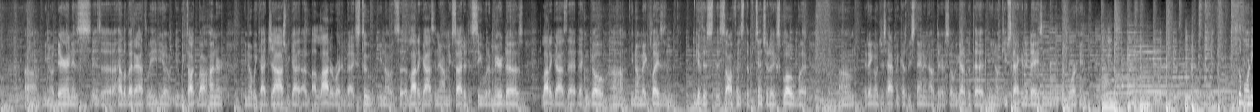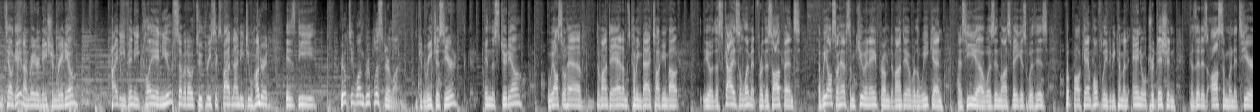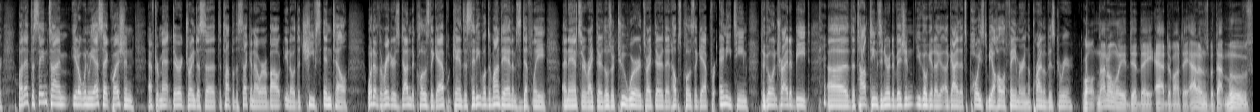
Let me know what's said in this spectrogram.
um, you know, Darren is is a hell of an athlete. You know, we talked about Hunter. You know, we got Josh. We got a, a, lot of running backs too. You know, it's a lot of guys in there. I'm excited to see what Amir does. A lot of guys that, that can go, um, you know, make plays and give this this offense the potential to explode. But um, it ain't gonna just happen because we're standing out there. So we got to put that, you know, keep stacking the days and, and put the work in. It's the morning tailgate on Raider Nation Radio. Heidi, Vinny, Clay, and you, 702 365 9200 is the Realty One Group listener line. You can reach us here in the studio. We also have Davante Adams coming back talking about you know the sky's the limit for this offense. And we also have some Q and A from Davante over the weekend as he uh, was in Las Vegas with his football camp, hopefully to become an annual tradition because it is awesome when it's here. But at the same time, you know, when we asked that question after Matt Derrick joined us uh, at the top of the second hour about you know the Chiefs' intel, what have the Raiders done to close the gap with Kansas City? Well, Davante Adams is definitely an answer right there. Those are two words right there that helps close the gap for any team to go and try to beat uh, the top teams in your division. You go get a, a, guy that's poised to be a Hall of Famer in the prime of his career. Well, not only did they add Davante Adams, but that move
